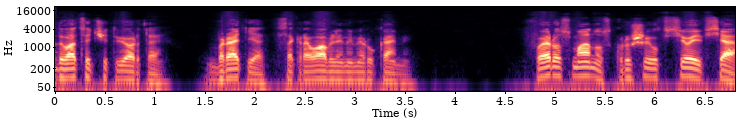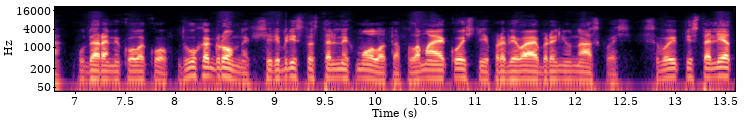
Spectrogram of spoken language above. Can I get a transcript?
24. Братья с окровавленными руками. Ферус Манус крушил все и вся ударами кулаков, двух огромных серебристо-стальных молотов, ломая кости и пробивая броню насквозь. Свой пистолет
